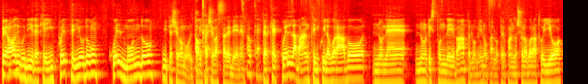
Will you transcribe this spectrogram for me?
però devo dire che in quel periodo quel mondo mi piaceva molto, okay. mi faceva stare bene, okay. perché quella banca in cui lavoravo non, è, non rispondeva, perlomeno parlo per quando ci ho lavorato io,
